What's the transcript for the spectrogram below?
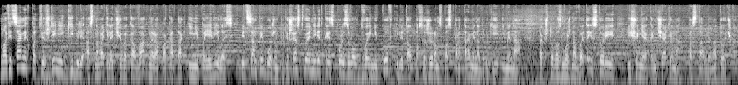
Но официальных подтверждений гибели основателя ЧВК Вагнера пока так и не появилось. Ведь сам Пригожин, путешествуя, нередко использовал двойников и летал пассажиром с паспортами на другие имена. Так что, возможно, в этой истории еще не окончательно поставлена точка.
